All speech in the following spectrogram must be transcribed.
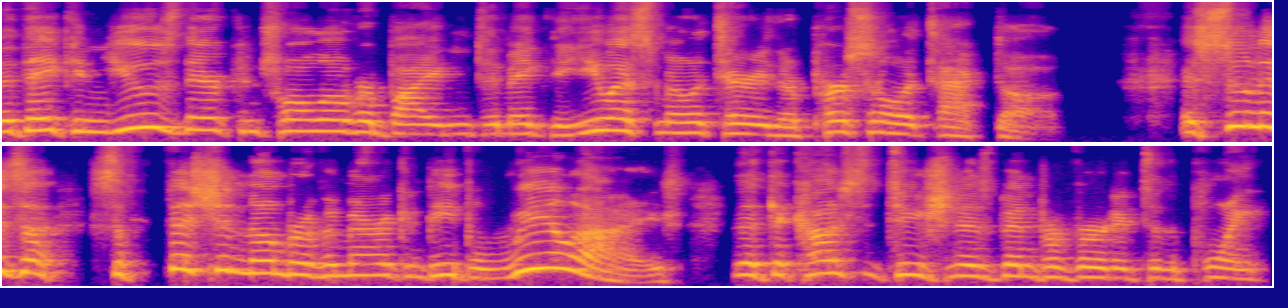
that they can use their control over Biden to make the U.S. military their personal attack dog. As soon as a sufficient number of American people realize that the Constitution has been perverted to the point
